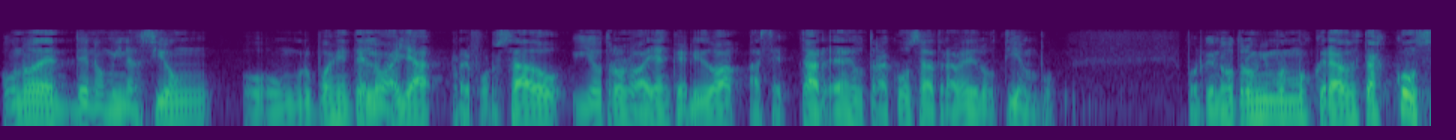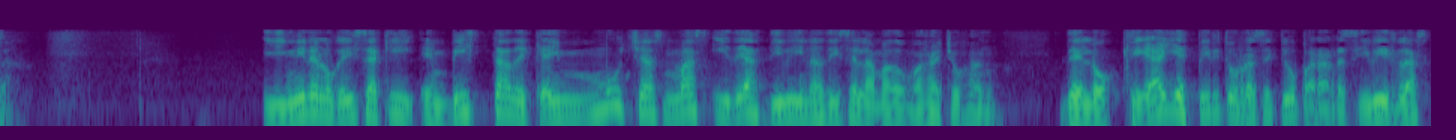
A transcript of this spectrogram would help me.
uno de denominación o un grupo de gente lo haya reforzado y otros lo hayan querido aceptar es otra cosa a través de los tiempos. Porque nosotros mismos hemos creado estas cosas. Y miren lo que dice aquí, en vista de que hay muchas más ideas divinas, dice el amado Mahacho Han, de lo que hay espíritu receptivo para recibirlas,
